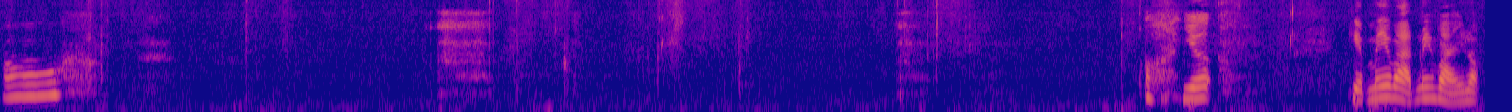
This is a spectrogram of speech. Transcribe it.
โอ้เยอะ เก็บไม่หวาดไม่ไหวหรอก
